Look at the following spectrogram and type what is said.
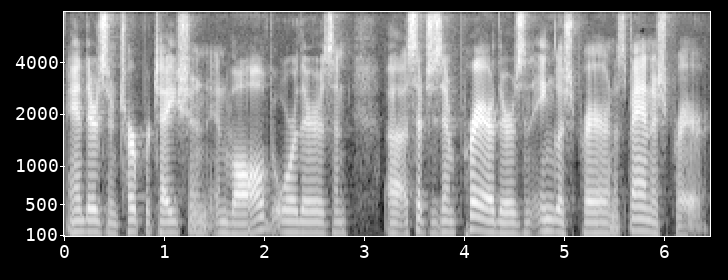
And there's interpretation involved, or there's an uh, such as in prayer, there's an English prayer and a Spanish prayer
